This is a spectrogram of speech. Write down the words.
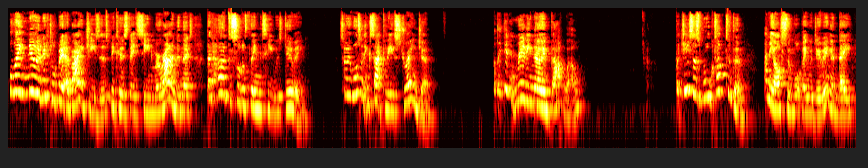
Well, they knew a little bit about Jesus because they'd seen him around and they'd, they'd heard the sort of things he was doing. So he wasn't exactly a stranger. But they didn't really know him that well. But Jesus walked up to them and he asked them what they were doing and they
